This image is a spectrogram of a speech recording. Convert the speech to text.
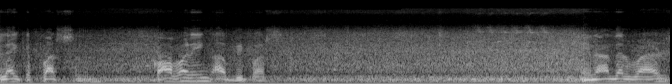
like a person, covering of the person. In other words,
